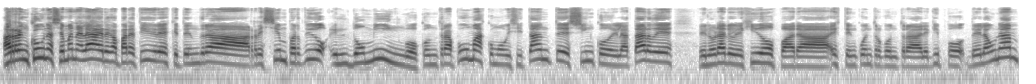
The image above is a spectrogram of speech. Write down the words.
Arrancó una semana larga para Tigres que tendrá recién partido el domingo contra Pumas como visitante, 5 de la tarde, el horario elegido para este encuentro contra el equipo de la UNAM.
